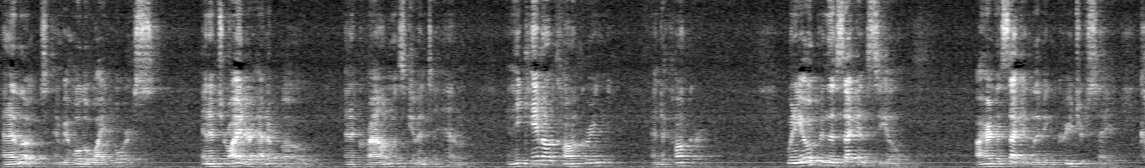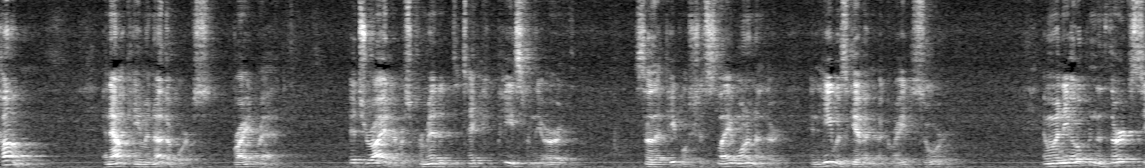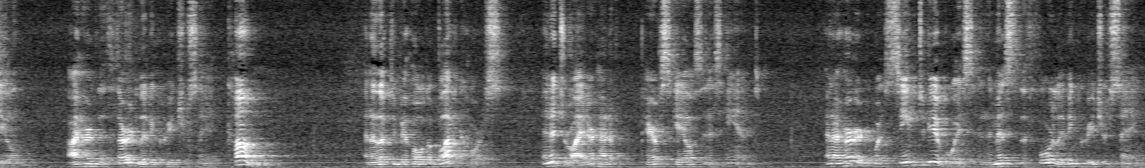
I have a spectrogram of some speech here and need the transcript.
And I looked, and behold, a white horse, and its rider had a bow, and a crown was given to him. And he came out conquering and to conquer. When he opened the second seal, I heard the second living creature say, Come! And out came another horse, bright red. Its rider was permitted to take peace from the earth, so that people should slay one another, and he was given a great sword. And when he opened the third seal, I heard the third living creature say, Come! And I looked, and behold, a black horse, and its rider had a pair of scales in his hand. And I heard what seemed to be a voice in the midst of the four living creatures saying,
